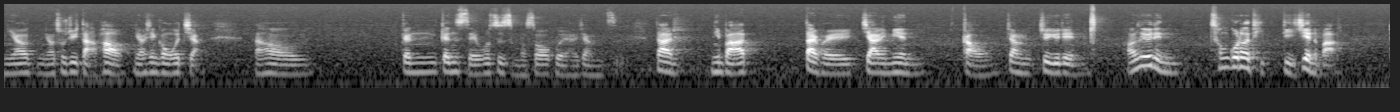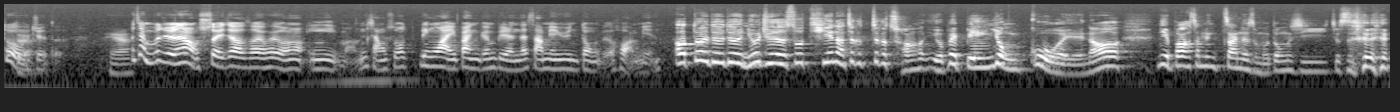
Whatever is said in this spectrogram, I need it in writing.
你要你要出去打炮，你要先跟我讲，然后跟跟谁或是什么时候回来这样子。但你把他带回家里面搞，这样就有点，好像有点。冲过那个底底线了吧？对，我觉得。而且你不觉得那种睡觉的时候也会有那种阴影吗？你想说另外一半跟别人在上面运动的画面？哦，对对对，你会觉得说天哪，这个这个床有被别人用过耶，然后你也不知道上面沾了什么东西，就是。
